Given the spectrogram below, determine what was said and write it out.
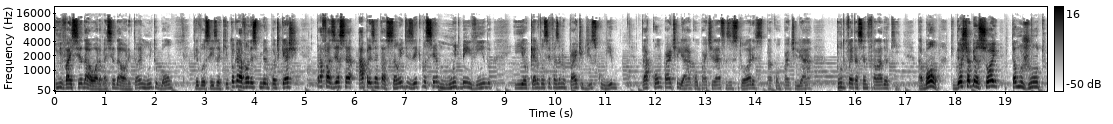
e vai ser da hora, vai ser da hora. Então é muito bom ter vocês aqui. Tô gravando esse primeiro podcast para fazer essa apresentação e dizer que você é muito bem-vindo e eu quero você fazendo parte disso comigo para compartilhar, compartilhar essas histórias, para compartilhar tudo que vai estar sendo falado aqui, tá bom? Que Deus te abençoe, tamo junto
